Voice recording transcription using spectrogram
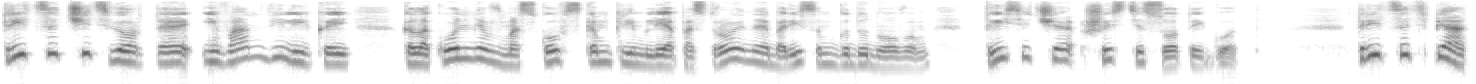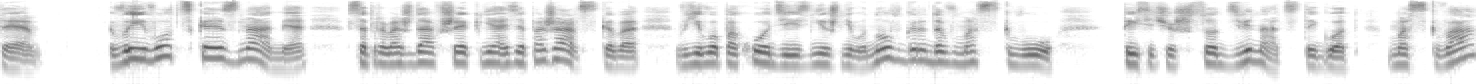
34. Иван Великий. Колокольня в Московском Кремле, построенная Борисом Годуновым. 1600 год. 35. -е. Воеводское знамя, сопровождавшее князя Пожарского в его походе из Нижнего Новгорода в Москву, 1612 год. Москва.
